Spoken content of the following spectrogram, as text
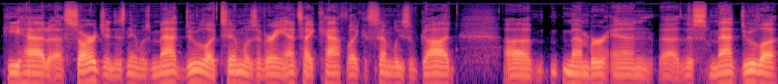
He had a sergeant, his name was Matt Dula. Tim was a very anti-Catholic Assemblies of of God uh, member, and uh, this Matt Dula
